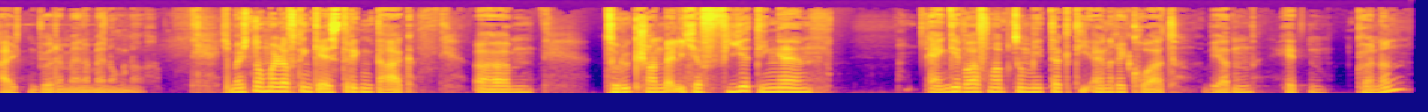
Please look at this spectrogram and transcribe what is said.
halten würde, meiner Meinung nach. Ich möchte nochmal auf den gestrigen Tag ähm, zurückschauen, weil ich ja vier Dinge eingeworfen habe zum Mittag, die ein Rekord werden hätten können.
